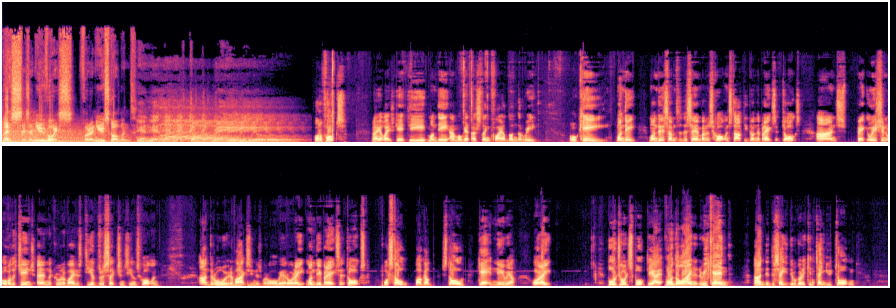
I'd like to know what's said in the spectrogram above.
This is a new voice for a new Scotland. Morning, folks. Right, let's get to Monday and we'll get this thing fired underway. Okay, Monday. Monday the 7th of December in Scotland started on the Brexit talks and speculation over the change in the coronavirus tiered restrictions here in Scotland. And the rollout of the vaccine, as we're all aware. Alright, Monday Brexit talks were still buggered, stalled, getting nowhere. Alright, Had spoke to von der Leyen at the weekend and they decided they were going to continue talking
